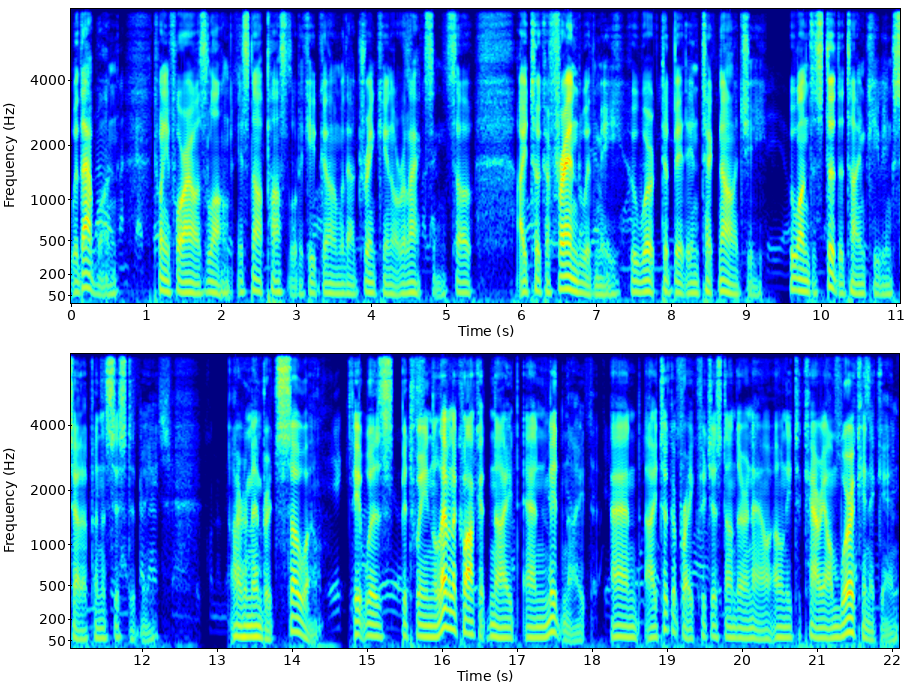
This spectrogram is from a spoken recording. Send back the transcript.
With that one, 24 hours long, it's not possible to keep going without drinking or relaxing. So I took a friend with me who worked a bit in technology, who understood the timekeeping setup and assisted me. I remember it so well. It was between 11 o'clock at night and midnight, and I took a break for just under an hour only to carry on working again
